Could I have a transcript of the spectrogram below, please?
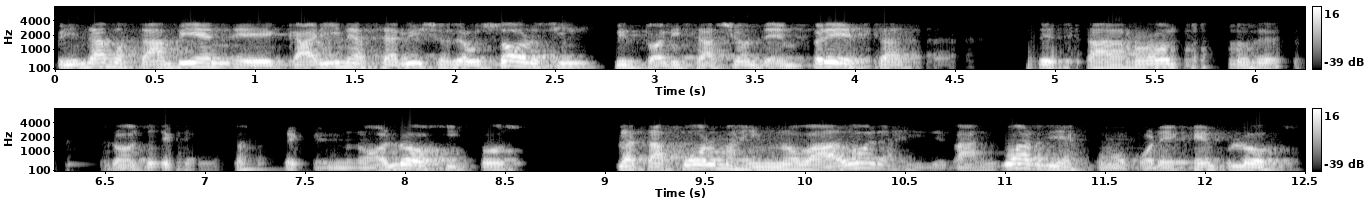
Brindamos también, eh, Karina, servicios de outsourcing, virtualización de empresas, desarrollo de proyectos tecnológicos, plataformas innovadoras y de vanguardias, como por ejemplo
